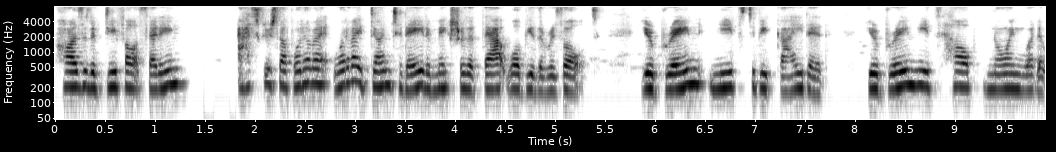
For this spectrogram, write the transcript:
positive default setting, ask yourself what have i what have i done today to make sure that that will be the result Your brain needs to be guided. Your brain needs help knowing what it,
